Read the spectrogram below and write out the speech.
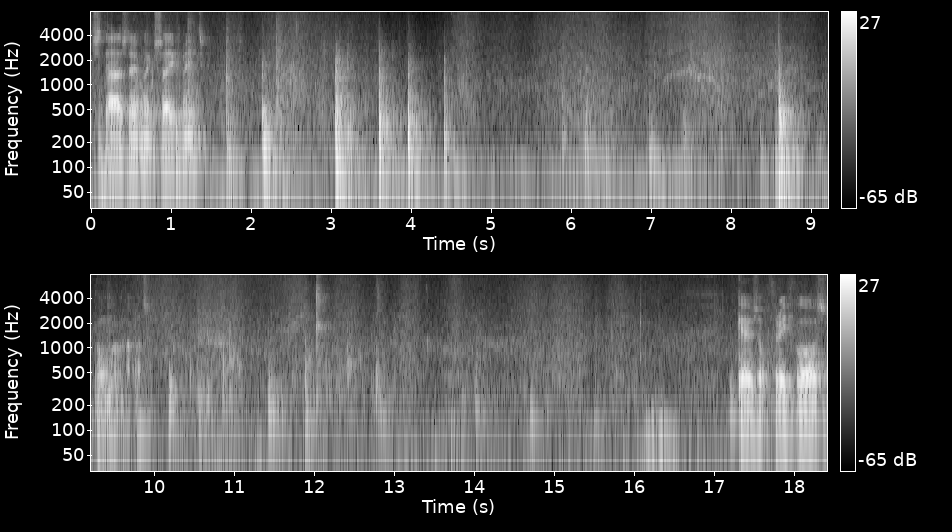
stairs don't look safe, mate. Oh my god. It goes up three floors.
